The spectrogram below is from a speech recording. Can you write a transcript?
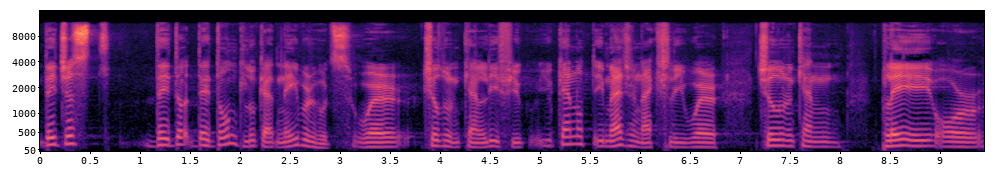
They just they, do, they don't look at neighborhoods where children can live. You, you cannot imagine actually where children can play or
